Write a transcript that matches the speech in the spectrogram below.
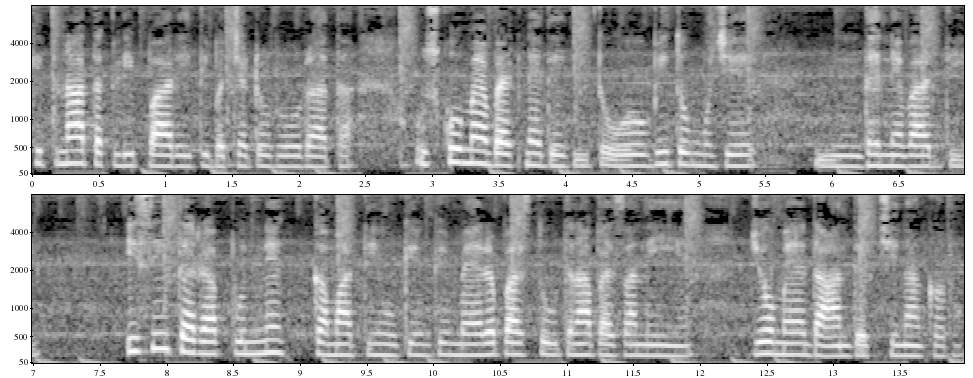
कितना तकलीफ़ पा रही थी, बच्चा तो रो रहा था, उसको मैं बैठने दे दी तो वो भी तो मुझे धन्यवाद दी। इसी तरह पुण्य कमाती हूँ, क्योंकि मेरे पास तो उतना पैसा नहीं है। जो मैं दान दक्षिणा करूँ।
